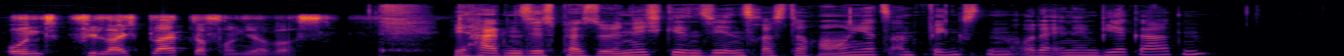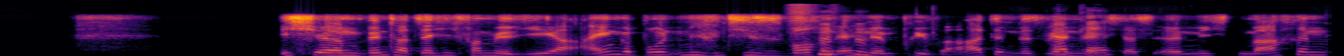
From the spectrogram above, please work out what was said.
Und vielleicht bleibt davon ja was. Wie halten Sie es persönlich? Gehen Sie ins Restaurant jetzt an Pfingsten oder in den Biergarten? Ich ähm, bin tatsächlich familiär eingebunden dieses Wochenende im Privaten, deswegen okay. werde ich das äh, nicht machen.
